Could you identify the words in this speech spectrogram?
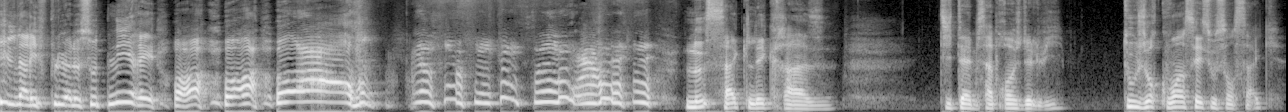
il n'arrive plus à le soutenir et le sac l'écrase. Titem s'approche de lui, toujours coincé sous son sac.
